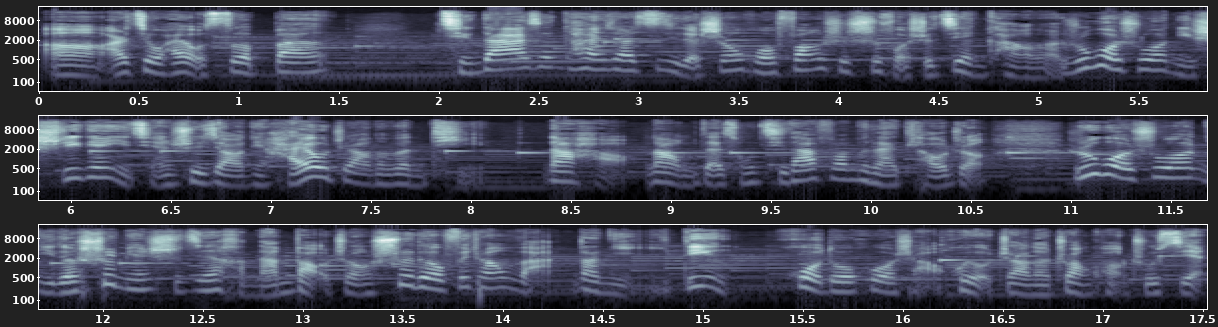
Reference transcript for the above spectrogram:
啊，而且我还有色斑。请大家先看一下自己的生活方式是否是健康的。如果说你十一点以前睡觉，你还有这样的问题，那好，那我们再从其他方面来调整。如果说你的睡眠时间很难保证，睡得又非常晚，那你一定或多或少会有这样的状况出现。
